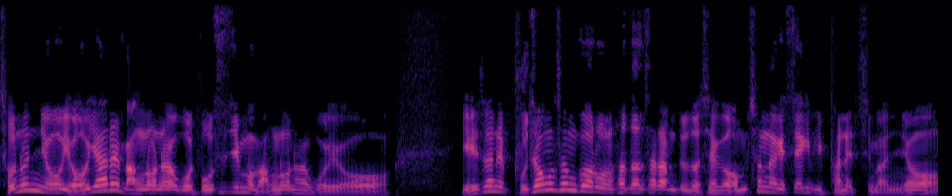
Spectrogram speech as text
저는요 여야를 막론하고 보수 진보 막론하고요 예전에 부정선거론 하던 사람들도 제가 엄청나게 세게 비판했지만요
